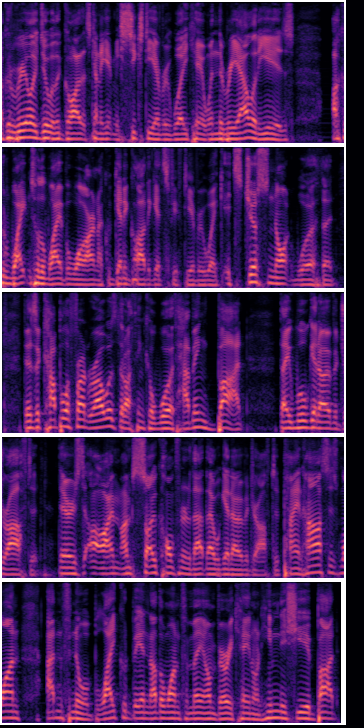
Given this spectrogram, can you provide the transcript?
I could really do with a guy that's going to get me 60 every week here. When the reality is, I could wait until the waiver wire and I could get a guy that gets 50 every week. It's just not worth it. There's a couple of front rowers that I think are worth having, but they will get overdrafted. There's, I'm, I'm so confident of that they will get overdrafted. Payne Haas is one. Addin Fonua-Blake would be another one for me. I'm very keen on him this year, but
